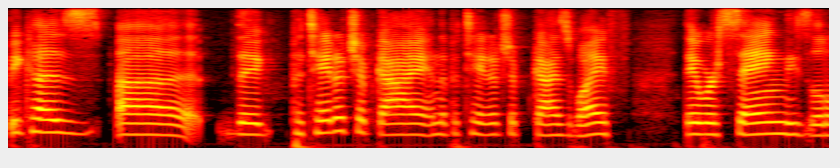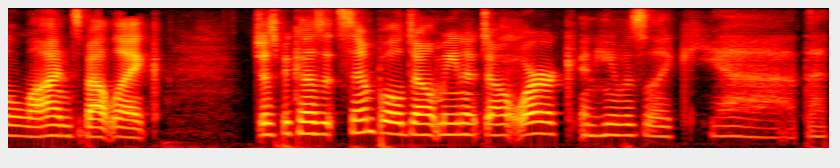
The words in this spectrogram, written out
because uh the potato chip guy and the potato chip guy's wife they were saying these little lines about like just because it's simple don't mean it don't work and he was like yeah that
